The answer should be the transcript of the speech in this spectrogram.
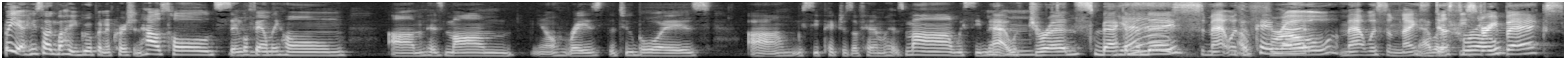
but yeah he's talking about how he grew up in a christian household single Mm-hmm. family home um his mom you know raised the two boys um we see pictures of him with his mom we see matt with dreads back in the day Mm-hmm. Matt with Okay, a fro, Matt. with some nice with dusty straight backs,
